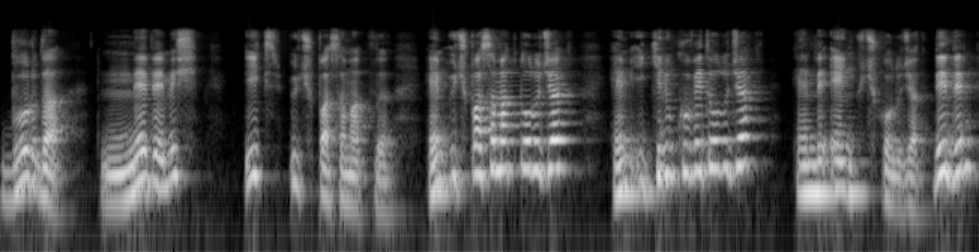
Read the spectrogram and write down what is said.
burada ne demiş? x 3 basamaklı. Hem 3 basamaklı olacak hem 2'nin kuvveti olacak hem de en küçük olacak. Nedir?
